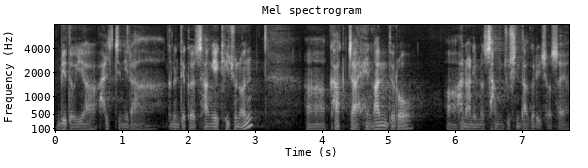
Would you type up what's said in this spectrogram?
믿어야 할지니라. 그런데 그 상의 기준은 어, 각자 행한 대로 어, 하나님은 상 주신다 그러셨어요.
